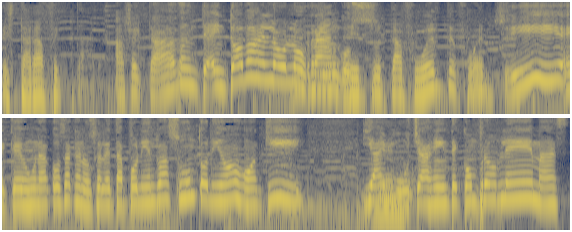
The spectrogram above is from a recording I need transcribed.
estará afectado. Afectado en, en todos los, los rangos. Esto está fuerte, fuerte. Sí, es que es una cosa que no se le está poniendo asunto ni ojo aquí. Y hay mucha gente con problemas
